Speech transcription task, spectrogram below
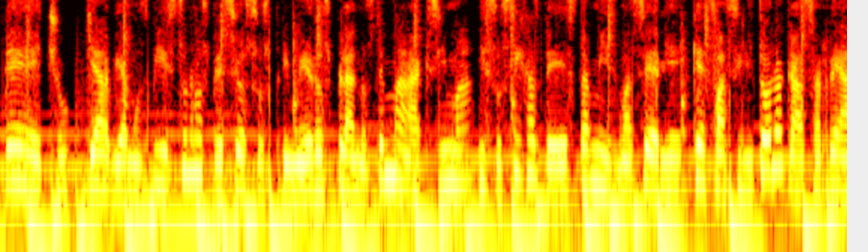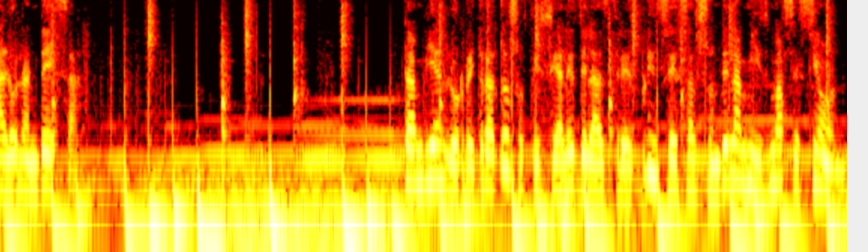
De hecho, ya habíamos visto unos preciosos primeros planos de Máxima y sus hijas de esta misma serie que facilitó la Casa Real holandesa. También los retratos oficiales de las tres princesas son de la misma sesión.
